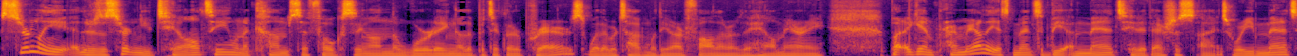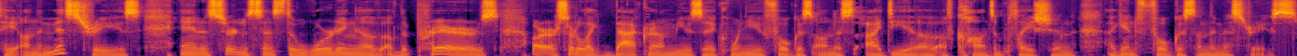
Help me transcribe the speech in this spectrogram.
certainly there's a certain utility when it comes to focusing on the wording of the particular prayers, whether we're talking about the Our Father or the Hail Mary. But again, primarily it's meant to be a meditative exercise where you meditate on the mysteries and in a certain sense the wording of, of the prayers are sort of like background music when you focus on this idea of, of contemplation, again, focus on the mysteries.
